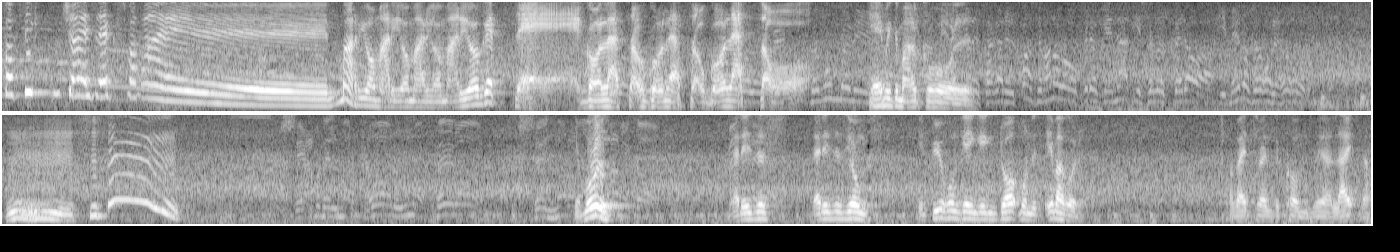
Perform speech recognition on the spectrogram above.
verfickten scheiß Ex-Verein. Mario, Mario, Mario, Mario Götze. Golazo, Golazo, Golazo. Hey mit dem Alkohol. Mm. Jawohl. Das ist es. Das ist es, Jungs. In Führung gegen, gegen Dortmund ist immer gut. Aber jetzt werden sie kommen. Ja, Leitner.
